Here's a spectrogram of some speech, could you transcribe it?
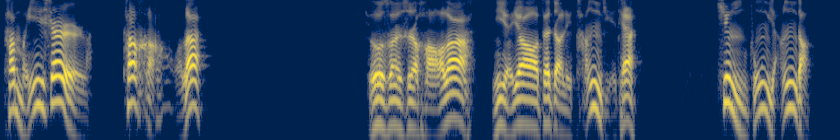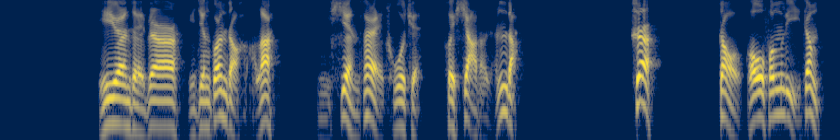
他没事了，他好了。就算是好了。”你也要在这里躺几天，庆中阳道。医院这边已经关照好了，你现在出去会吓到人的。是，赵高峰立正，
